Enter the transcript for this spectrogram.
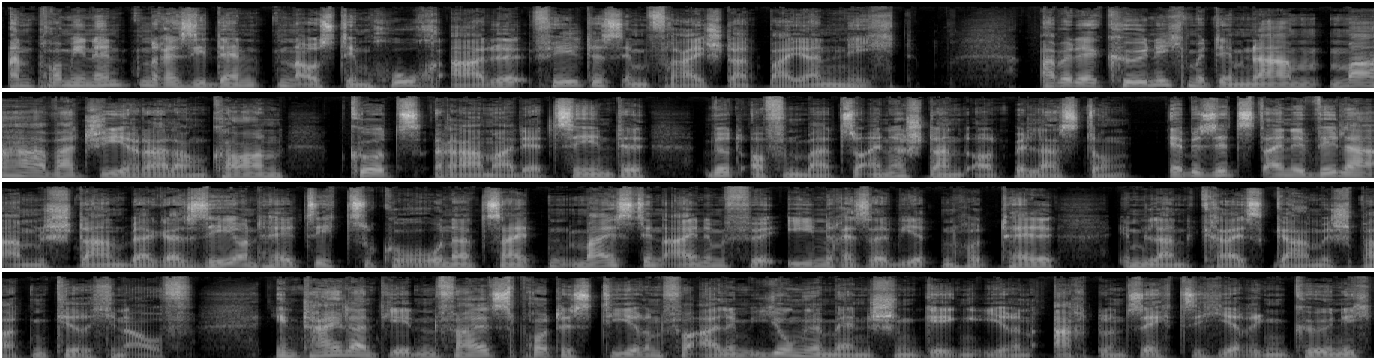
An prominenten Residenten aus dem Hochadel fehlt es im Freistaat Bayern nicht. Aber der König mit dem Namen Maha Vajiralongkorn, kurz Rama X., wird offenbar zu einer Standortbelastung. Er besitzt eine Villa am Starnberger See und hält sich zu Corona-Zeiten meist in einem für ihn reservierten Hotel im Landkreis Garmisch-Partenkirchen auf. In Thailand jedenfalls protestieren vor allem junge Menschen gegen ihren 68-jährigen König,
